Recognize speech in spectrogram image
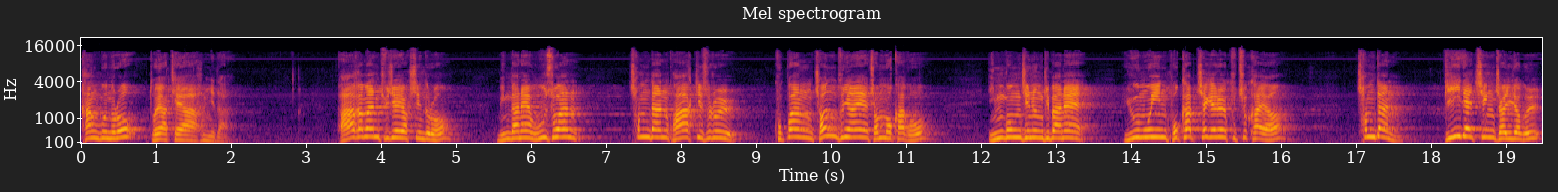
강군으로 도약해야 합니다. 과감한 규제 혁신으로 민간의 우수한 첨단 과학기술을 국방 전 분야에 접목하고 인공지능 기반의 유무인 복합 체계를 구축하여 첨단 비대칭 전력을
